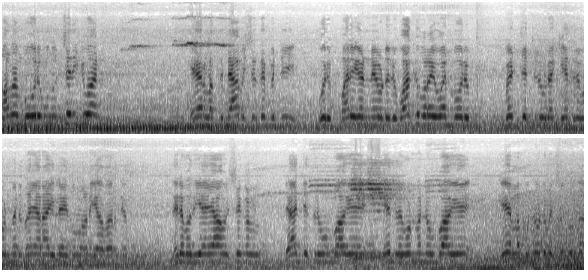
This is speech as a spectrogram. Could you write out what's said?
പദം പോലും ഒന്ന് ഉച്ചരിക്കുവാൻ കേരളത്തിന്റെ ആവശ്യത്തെപ്പറ്റി ഒരു പരിഗണനയോട് ഒരു വാക്ക് പറയുവാൻ പോലും ബഡ്ജറ്റിലൂടെ കേന്ദ്ര ഗവൺമെന്റ് തയ്യാറായില്ല എന്നുള്ളതാണ് യാഥാർത്ഥ്യം. നിരവധിയായ ആവശ്യങ്ങൾ രാജ്യത്തിന് മുമ്പാകെ കേന്ദ്ര ഗവൺമെന്റിന് മുമ്പാകെ കേരളം മുന്നോട്ട് വെച്ചിട്ടുണ്ട്.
